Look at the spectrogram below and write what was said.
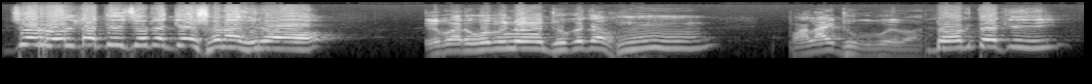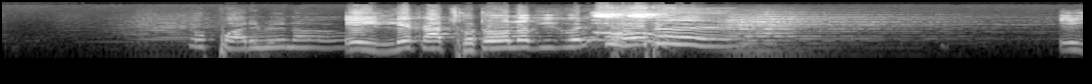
যে রোলটা দিয়েছে ওটা কে শোনা হিরো? এবার অভিনয়ে ঢুকে যাব। হুম। পালাই ঢুকবো এবার। ডগ দেখি। ও পারবে না। এই লেখা ছোট হলো কি করে? হবে। এই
